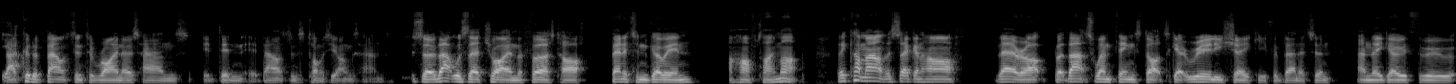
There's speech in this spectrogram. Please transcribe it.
Yeah. That could have bounced into Rhyno's hands. It didn't. It bounced into Thomas Young's hands. So that was their try in the first half. Benetton go in a half time up. They come out in the second half, they're up, but that's when things start to get really shaky for Benetton and they go through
